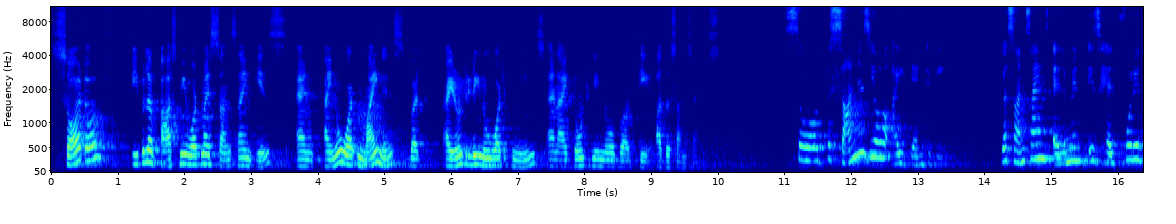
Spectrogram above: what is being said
Sort of. People have asked me what my sun sign is, and I know what mine is, but I don't really know what it means, and I don't really know about the other sun signs. So, the sun is your identity. Your sun sign's element is helpful in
